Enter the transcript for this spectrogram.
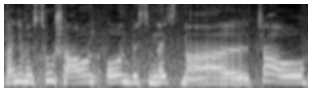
Danke fürs Zuschauen und bis zum nächsten Mal. Ciao!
